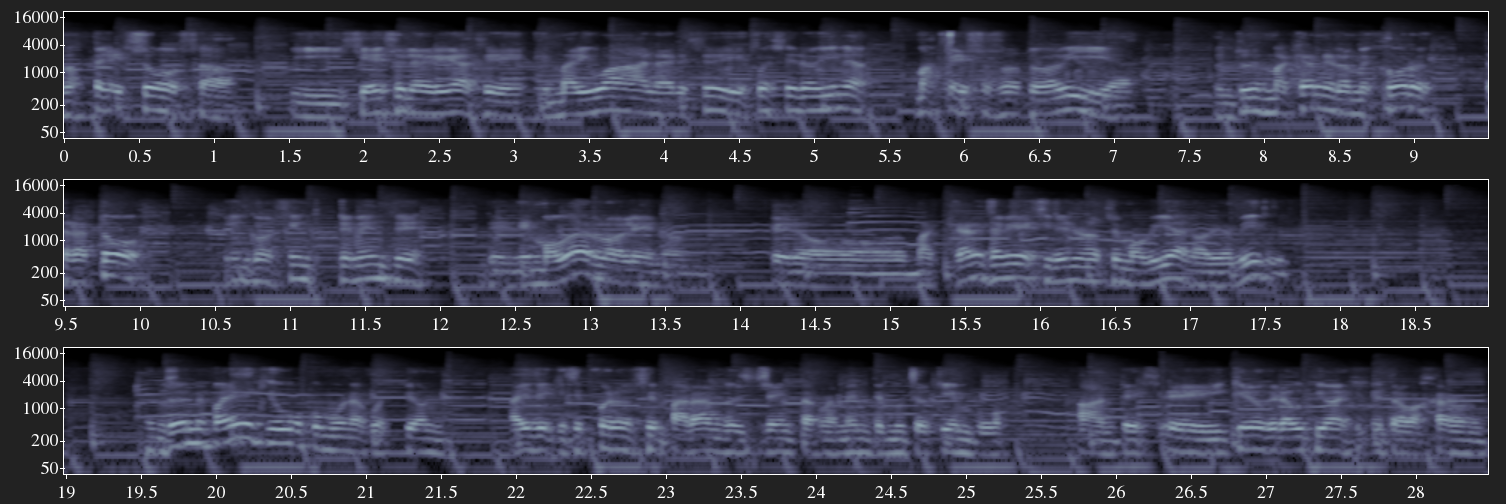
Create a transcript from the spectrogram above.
más perezosa y si a eso le agregas eh, marihuana, y después heroína, más perezosa todavía. Entonces McCartney a lo mejor trató inconscientemente de, de moverlo a Lennon, pero McCartney sabía que si Lennon no se movía no había Beatles. Entonces me parece que hubo como una cuestión ahí de que se fueron separando ya internamente mucho tiempo antes eh, y creo que la última vez que trabajaron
